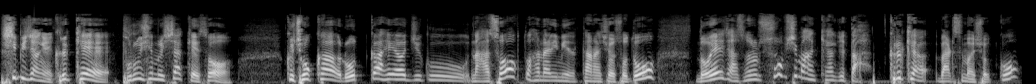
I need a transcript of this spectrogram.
12장에 그렇게 부르심을 시작해서 그 조카 롯과 헤어지고 나서 또 하나님이 나타나셔서도 너의 자손을 수없이 많게 하겠다. 그렇게 말씀하셨고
